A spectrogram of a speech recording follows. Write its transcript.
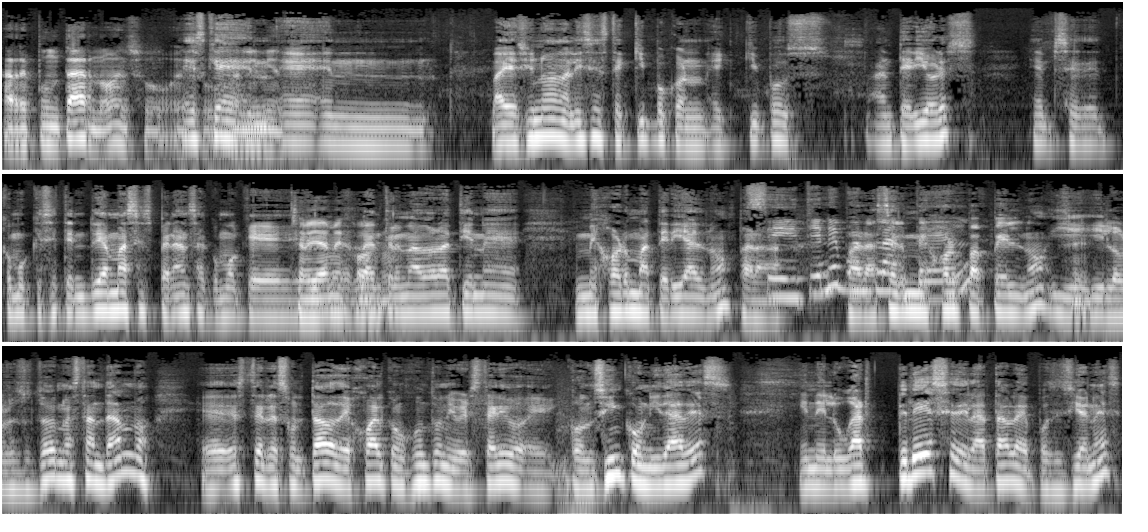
a repuntar, ¿no? En su, en Es su que en, rendimiento. eh, en- vaya, si uno analiza este equipo con equipos anteriores, se- como que se tendría más esperanza, como que Se veía mejor, la ¿no? entrenadora tiene mejor material, ¿no? Para, Sí, tiene buen para hacer mejor papel, ¿no? Y, Sí. y los resultados no están dando. Eh, este resultado dejó al conjunto universitario eh, con cinco unidades en el lugar 13 de la tabla de posiciones,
